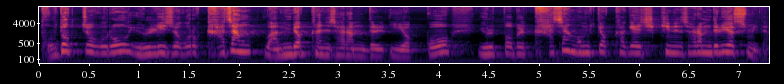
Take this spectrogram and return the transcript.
도덕적으로 윤리적으로 가장 완벽한 사람들이었고 율법을 가장 엄격하게 지키는 사람들이었습니다.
